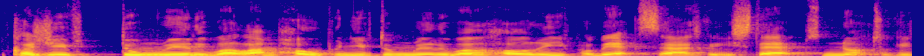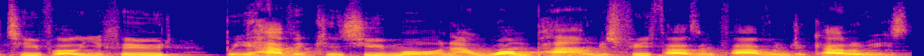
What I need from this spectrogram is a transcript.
because you've done really well, I'm hoping you've done really well on holiday, you've probably exercised, got your steps, not took it too far with your food, but you haven't consumed more. Now, one pound is 3,500 calories.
